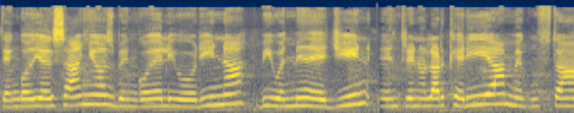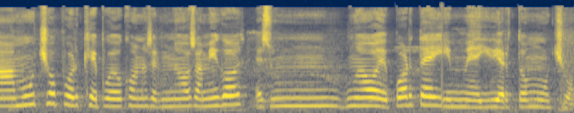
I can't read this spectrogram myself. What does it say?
tengo 10 años, vengo de Liborina, vivo en Medellín, entreno la arquería, me gusta mucho porque puedo conocer nuevos amigos, es un nuevo deporte y me divierto mucho.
